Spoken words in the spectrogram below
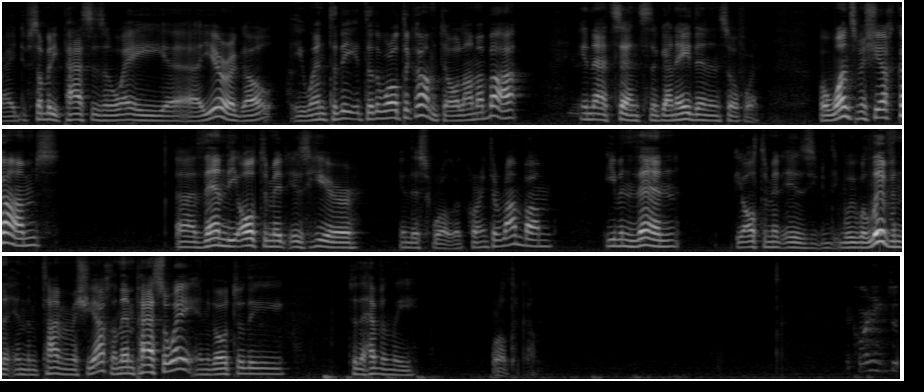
right? If somebody passes away uh, a year ago, he went to the to the world to come, to Olam Haba, in that sense, the Gan Eden and so forth. But once Mashiach comes, uh, then the ultimate is here in this world. According to Rambam, even then the ultimate is we will live in the in the time of Mashiach and then pass away and go to the to the heavenly world to come. According to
